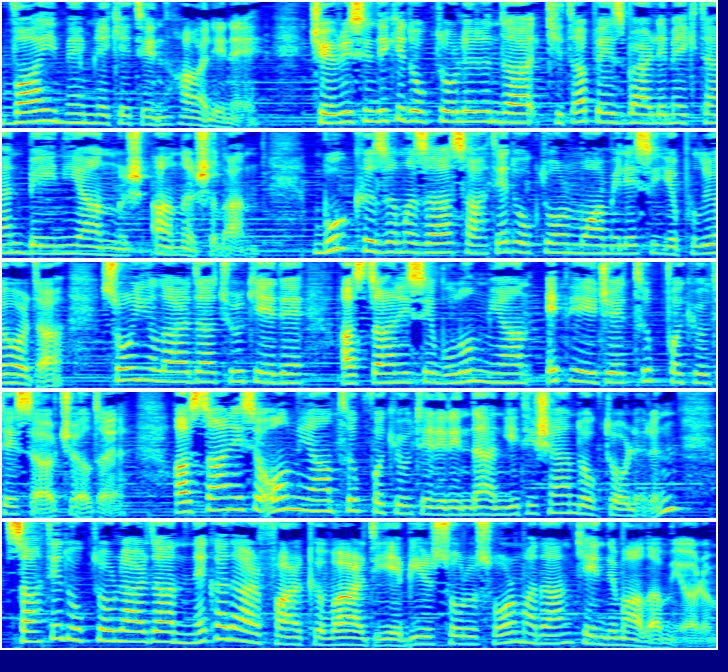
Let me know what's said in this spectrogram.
Vay memleketin haline. Çevresindeki doktorların da kitap ezberlemekten beyni yanmış anlaşılan. Bu kızımıza sahte doktor muamelesi yapılıyor da son yıllarda Türkiye'de hastanesi bulunmayan epeyce tıp fakültesi açıldı. Hastanesi olmayan tıp fakültelerinden yetişen doktorların sahte doktorlardan ne kadar farkı var diye bir soru sormadan kendimi alamıyorum.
